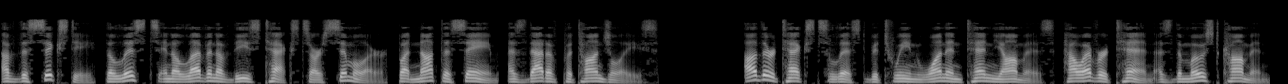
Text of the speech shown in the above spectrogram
Of the 60, the lists in 11 of these texts are similar, but not the same, as that of Patanjali's. Other texts list between 1 and 10 yamas, however 10 is the most common.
